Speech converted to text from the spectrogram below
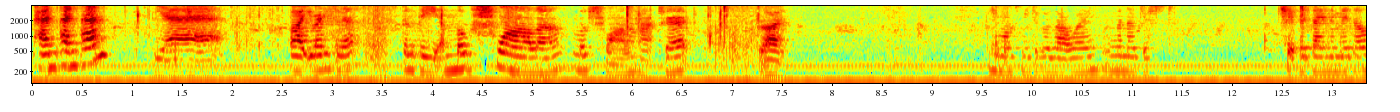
Pen, pen, pen? Yeah. Right, you ready for this? This is going to be a Mo Schwaller, Mo hat trick. Right. He wants me to go that way. I'm going to just chip it down the middle.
